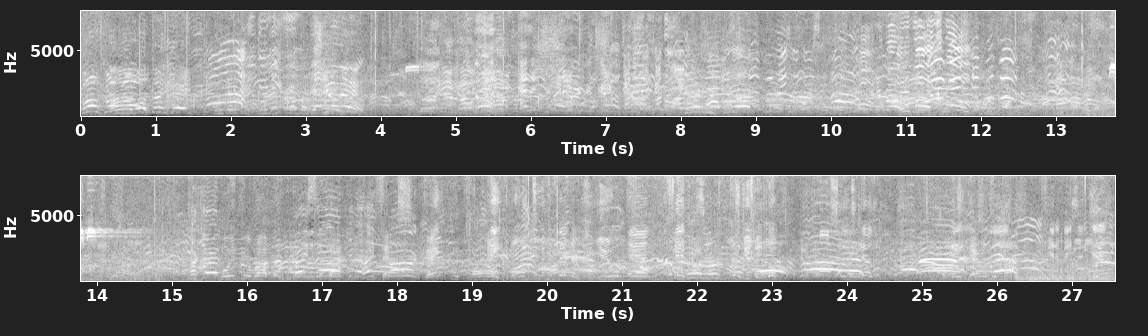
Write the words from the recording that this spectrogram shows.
Go, go, go. Go in for Robert. Face up, get a head. Okay? Hey, only two defenders, you and Sims. Excuse me, look. Stay together. Okay, Darren's in the Get it, Mason. Get it.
